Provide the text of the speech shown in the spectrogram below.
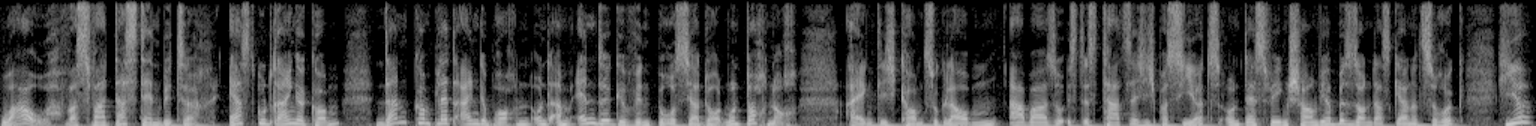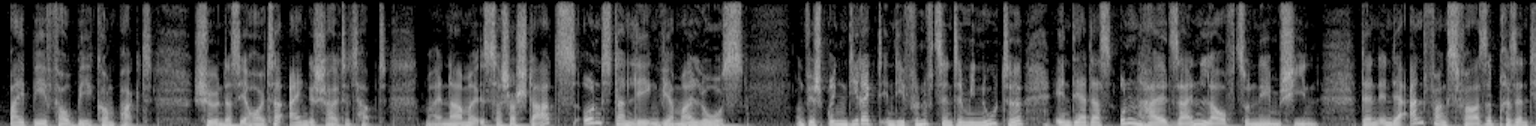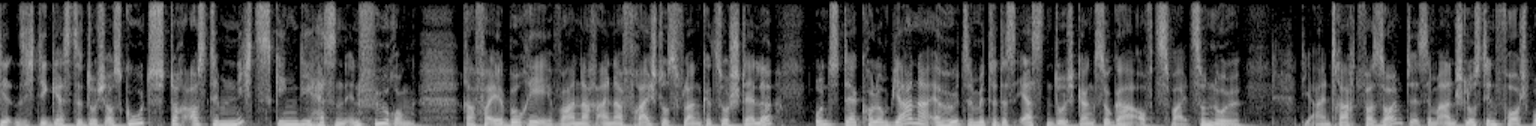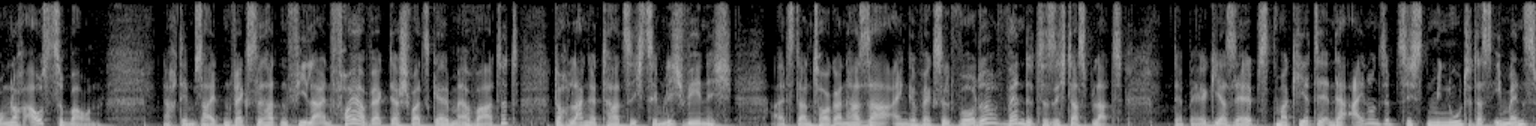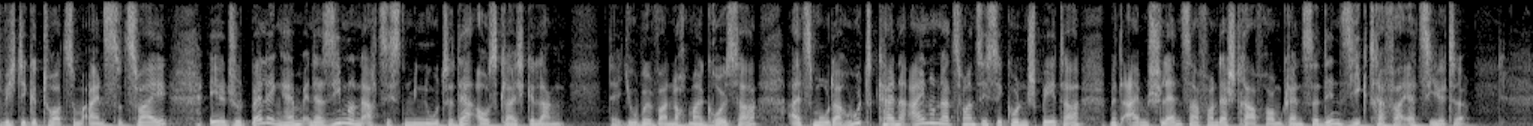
Wow, was war das denn bitte? Erst gut reingekommen, dann komplett eingebrochen und am Ende gewinnt Borussia Dortmund doch noch. Eigentlich kaum zu glauben, aber so ist es tatsächlich passiert und deswegen schauen wir besonders gerne zurück hier bei BVB Kompakt. Schön, dass ihr heute eingeschaltet habt. Mein Name ist Sascha Staats und dann legen wir mal los. Und wir springen direkt in die 15. Minute, in der das Unheil seinen Lauf zu nehmen schien. Denn in der Anfangsphase präsentierten sich die Gäste durchaus gut, doch aus dem Nichts gingen die Hessen in Führung. Raphael Boré war nach einer Freistoßflanke zur Stelle und der Kolumbianer erhöhte Mitte des ersten Durchgangs sogar auf 2 zu 0. Die Eintracht versäumte es im Anschluss, den Vorsprung noch auszubauen. Nach dem Seitenwechsel hatten viele ein Feuerwerk der Schwarz-Gelben erwartet, doch lange tat sich ziemlich wenig. Als dann Torgan Hazard eingewechselt wurde, wendete sich das Blatt. Der Belgier selbst markierte in der 71. Minute das immens wichtige Tor zum 1 zu 2, ehe Jude Bellingham in der 87. Minute der Ausgleich gelang. Der Jubel war noch mal größer, als Modahut keine 120 Sekunden später mit einem Schlenzer von der Strafraumgrenze den Siegtreffer erzielte.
